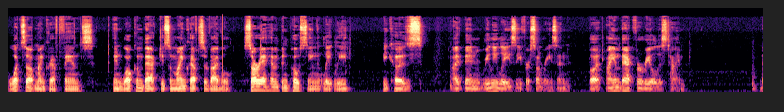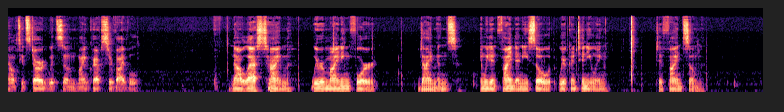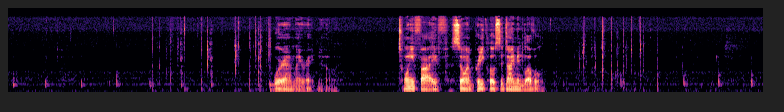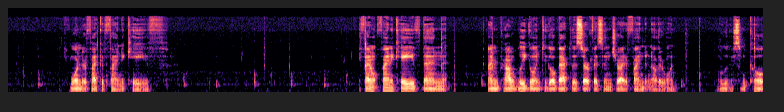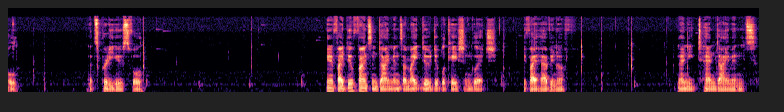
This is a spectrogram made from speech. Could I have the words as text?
What's up Minecraft fans, and welcome back to some Minecraft Survival. Sorry I haven't been posting lately, because I've been really lazy for some reason, but I am back for real this time. Now let's get started with some Minecraft Survival. Now last time, we were mining for diamonds, and we didn't find any, so we're continuing to find some. Where am I right now? 25, so I'm pretty close to diamond level. Wonder if I could find a cave. If I don't find a cave, then I'm probably going to go back to the surface and try to find another one. Ooh, there's some coal. That's pretty useful. And if I do find some diamonds, I might do a duplication glitch. If I have enough. And I need 10 diamonds.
